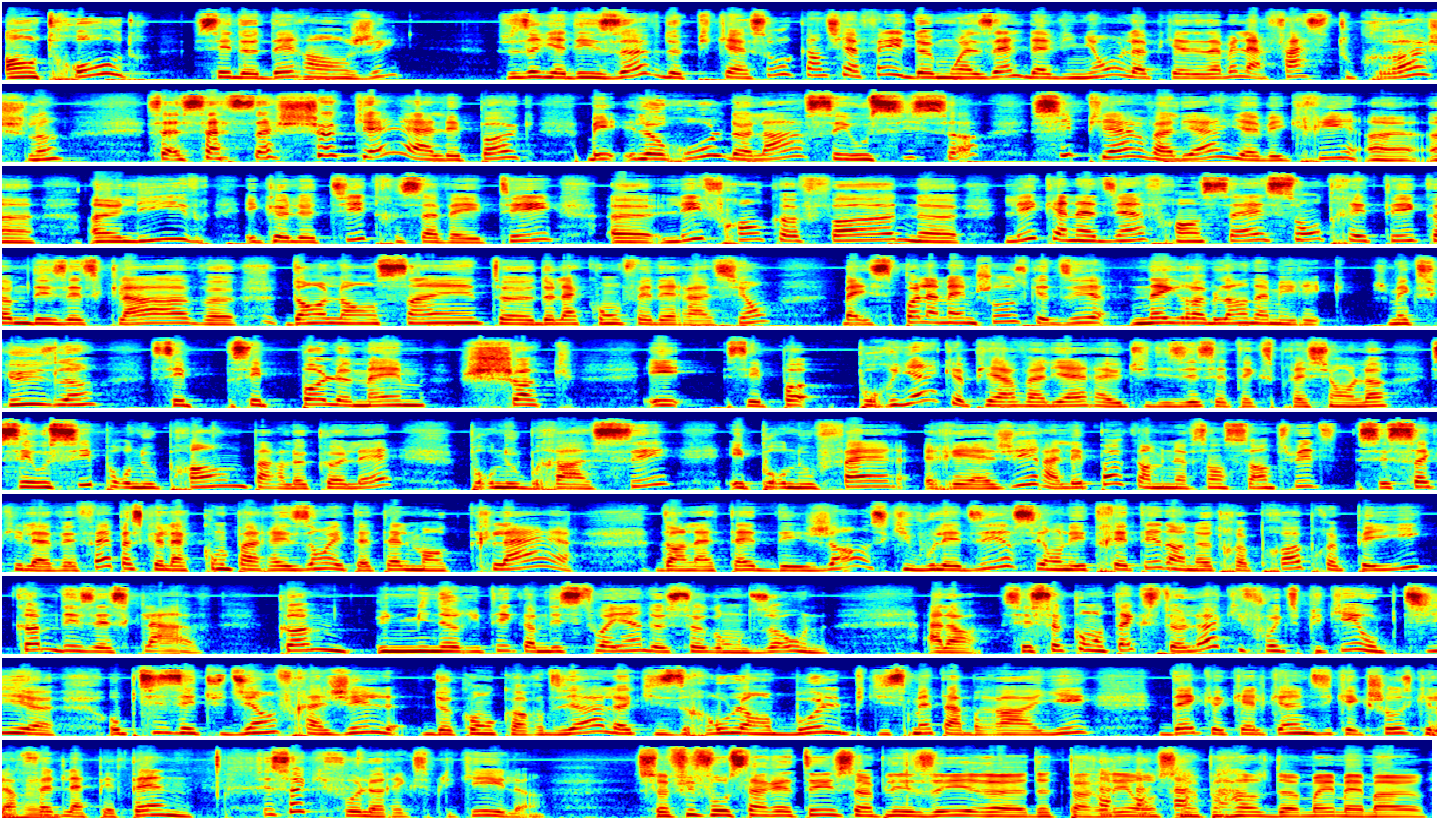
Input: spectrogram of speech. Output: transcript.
entre autres, c'est de déranger. Je veux dire, il y a des œuvres de Picasso. Quand il a fait les Demoiselles d'Avignon, là, puis qu'elles avaient la face tout croche, là, ça, ça, ça choquait à l'époque. Mais le rôle de l'art, c'est aussi ça. Si Pierre Vallière il avait écrit un, un, un, livre et que le titre, ça avait été euh, Les francophones, euh, les Canadiens français sont traités comme des esclaves euh, dans l'enceinte de la Confédération, ben c'est pas la même chose que dire nègre blanc d'Amérique. Je m'excuse là, c'est c'est pas le même choc et c'est pas pour rien que Pierre Vallière a utilisé cette expression-là. C'est aussi pour nous prendre par le collet, pour nous brasser et pour nous faire réagir. À l'époque, en 1968, c'est ça qu'il avait fait parce que la comparaison était tellement claire dans la tête des gens. Ce qu'il voulait dire, c'est on les traitait dans notre propre pays comme des esclaves comme une minorité, comme des citoyens de seconde zone. Alors, c'est ce contexte-là qu'il faut expliquer aux petits, euh, aux petits étudiants fragiles de Concordia, là, qui se roulent en boule puis qui se mettent à brailler dès que quelqu'un dit quelque chose qui leur mhm. fait de la pépène. C'est ça qu'il faut leur expliquer, là. Sophie, faut s'arrêter. C'est un plaisir euh, de te parler. On se parle demain, même heure.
